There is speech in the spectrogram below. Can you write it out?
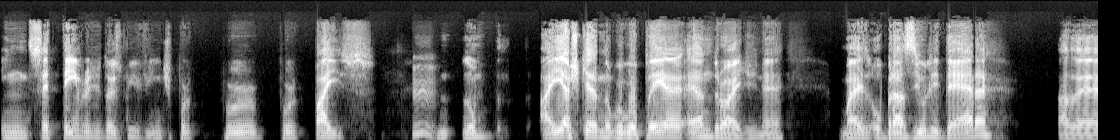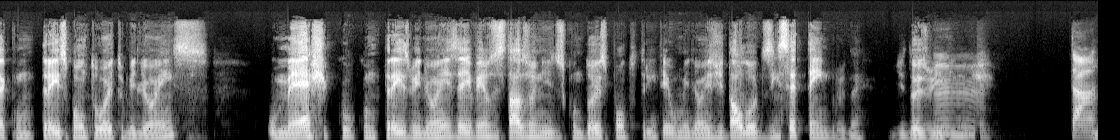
em setembro de 2020 por, por, por país. Hum. No, aí acho que é no Google Play é, é Android, né? Mas o Brasil lidera é, com 3,8 milhões o México com 3 milhões, e aí vem os Estados Unidos com 2,31 milhões de downloads em setembro, né? De 2020. Hum, tá.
